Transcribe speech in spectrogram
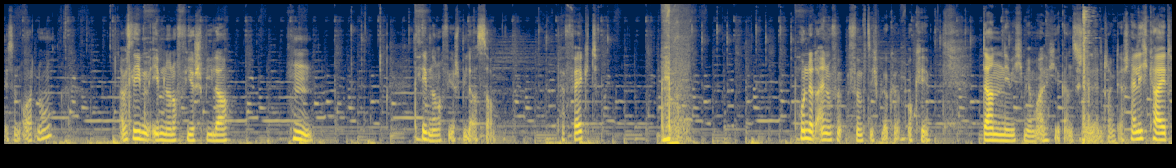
Ist in Ordnung. Aber es leben eben nur noch vier Spieler. Hm. Es leben nur noch vier Spieler. So. Perfekt. 151 Blöcke. Okay. Dann nehme ich mir mal hier ganz schnell den Trank der Schnelligkeit.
